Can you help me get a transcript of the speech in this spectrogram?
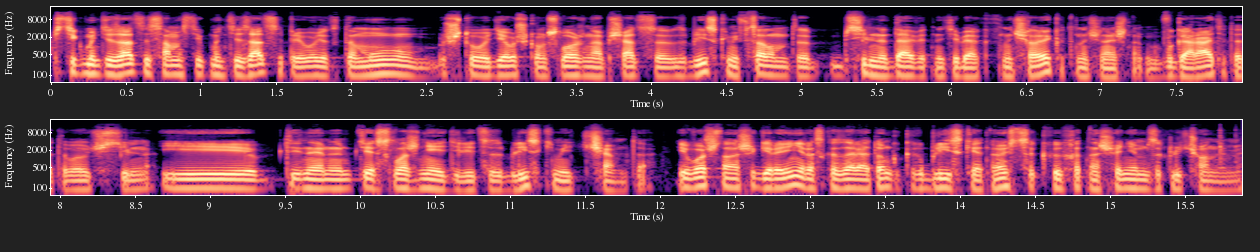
стигматизация, самостигматизация приводит к тому, что девушкам сложно общаться с близкими. В целом это сильно давит на тебя, как на человека. Ты начинаешь там, выгорать от этого очень сильно. И ты, наверное, тебе сложнее делиться с близкими чем-то. И вот что наши героини рассказали о том, как их близкие относятся к их отношениям с заключенными.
